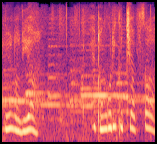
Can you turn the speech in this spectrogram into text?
여긴 어디야? 왜 동굴이 끝이 없어?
